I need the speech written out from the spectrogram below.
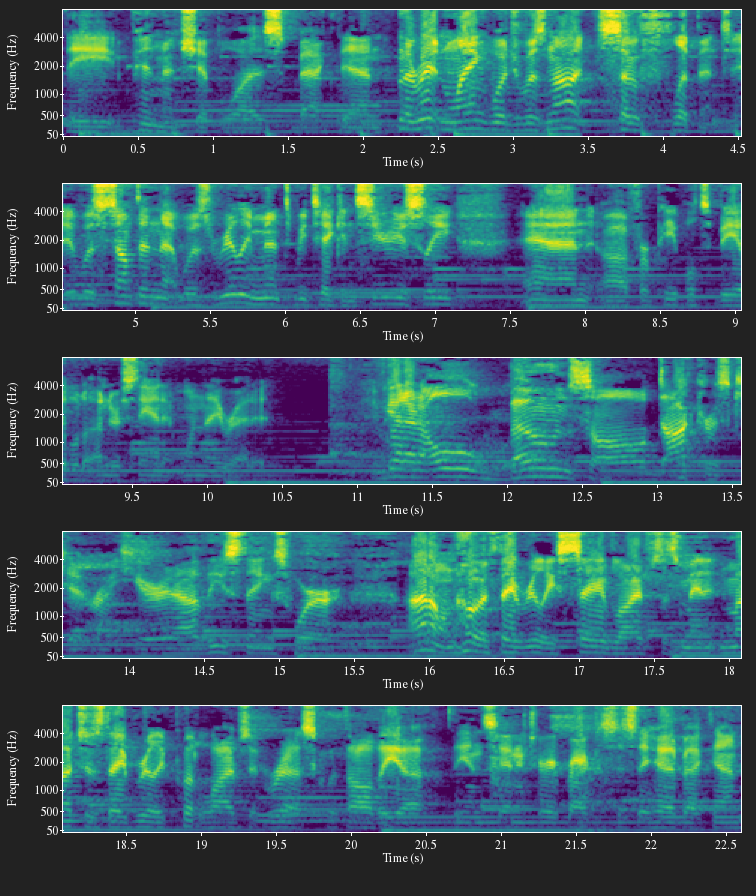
the penmanship was back then. The written language was not so flippant. It was something that was really meant to be taken seriously and uh, for people to be able to understand it when they read it. We've got an old bone saw doctor's kit right here. Now, these things were, I don't know if they really saved lives as much as they really put lives at risk with all the, uh, the insanitary practices they had back then.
